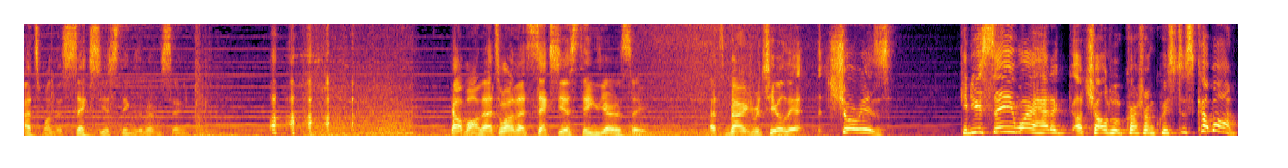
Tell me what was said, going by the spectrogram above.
That's one of the sexiest things I've ever seen. Come on, that's one of the sexiest things you ever seen. That's marriage material. It sure is. Can you see why I had a, a childhood crush on Quistis? Come on.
